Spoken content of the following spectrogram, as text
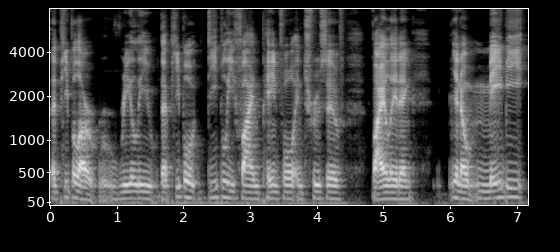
that people are really that people deeply find painful, intrusive, violating. You know, maybe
